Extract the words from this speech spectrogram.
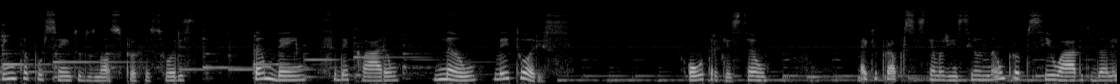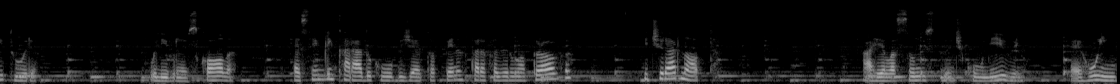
30% dos nossos professores também se declaram não leitores. Outra questão é que o próprio sistema de ensino não propicia o hábito da leitura. O livro na escola é sempre encarado como objeto apenas para fazer uma prova e tirar nota. A relação do estudante com o livro é ruim.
